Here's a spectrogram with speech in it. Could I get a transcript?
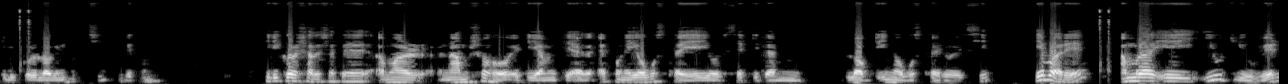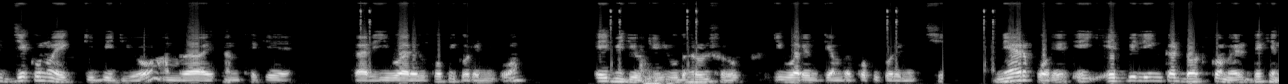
ক্লিক করে লগ হচ্ছি। দেখুন। ক্লিক করার সাথে সাথে আমার নাম সহ এটি আমি এখন এই অবস্থায়, এই ওয়েবসাইটটিতে আমি লগড ইন অবস্থায় রয়েছি। এবারে আমরা এই ইউটিউবের যে কোনো একটি ভিডিও আমরা এখান থেকে তার ইউআরএল কপি করে নিব। এই ভিডিওটির উদাহরণস্বরূপ ইউআরএলটি আমরা কপি করে নিচ্ছি। নেয়ার পরে এই fblinkar.com এর দেখেন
